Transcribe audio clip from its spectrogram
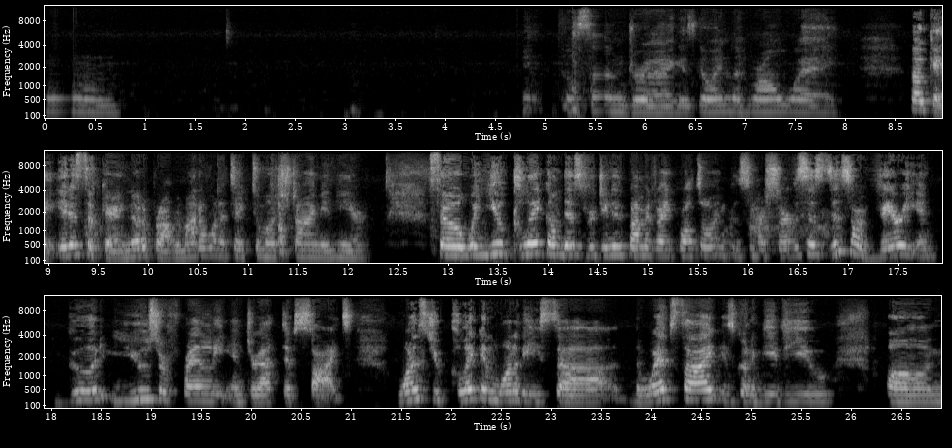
Hmm. It doesn't drag, is going the wrong way. Okay, it is okay, not a problem. I don't want to take too much time in here. So when you click on this Virginia Department of Agriculture and Consumer Services, these are very good, user-friendly, interactive sites. Once you click in one of these, uh, the website is going to give you on,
